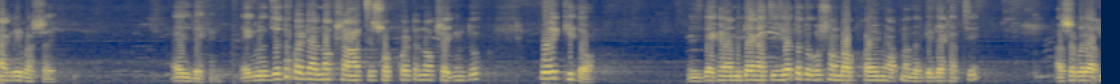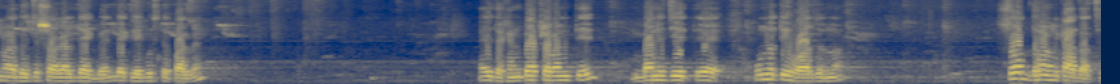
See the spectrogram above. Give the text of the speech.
নাগরিক ভাষায়। এই দেখেন, এগুলো যত কয়টা নকশা আছে, সব কয়টা নকশায় কিন্তু পরীক্ষিত। দেখেন, আমি দেখাচ্ছি, যতটুকু সম্ভব হয় আমি আপনাদেরকে দেখাচ্ছি। আশা করি আপনারা ধৈর্য সহকারে দেখবেন, দেখলে বুঝতে পারবেন। এই দেখেন, ব্যবসা বাণিজ্যে, বাণিজ্যতে উন্নতি হওয়ার জন্য সব ধরনের কাজ আছে,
